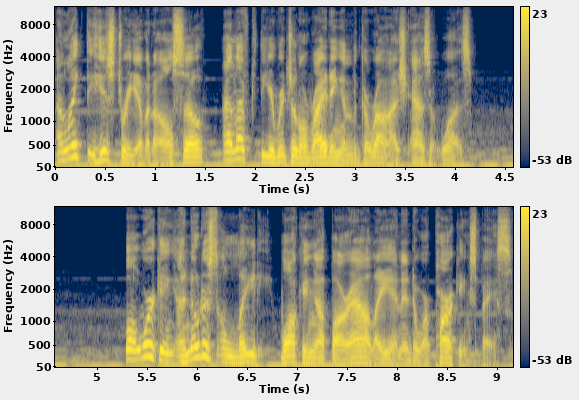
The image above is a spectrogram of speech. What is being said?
I like the history of it all, so I left the original writing in the garage as it was. While working, I noticed a lady walking up our alley and into our parking space.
